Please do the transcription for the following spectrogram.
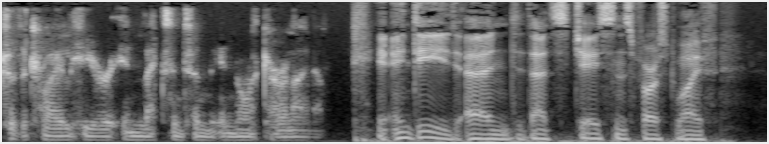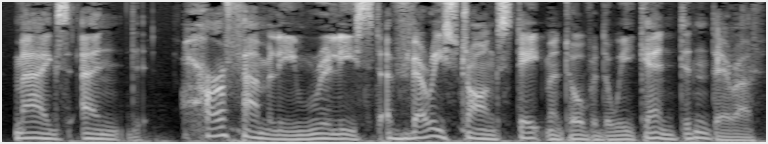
to the trial here in Lexington in North Carolina. Indeed, and that's Jason's first wife, Mags, and her family released a very strong statement over the weekend, didn't they, Ralph?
